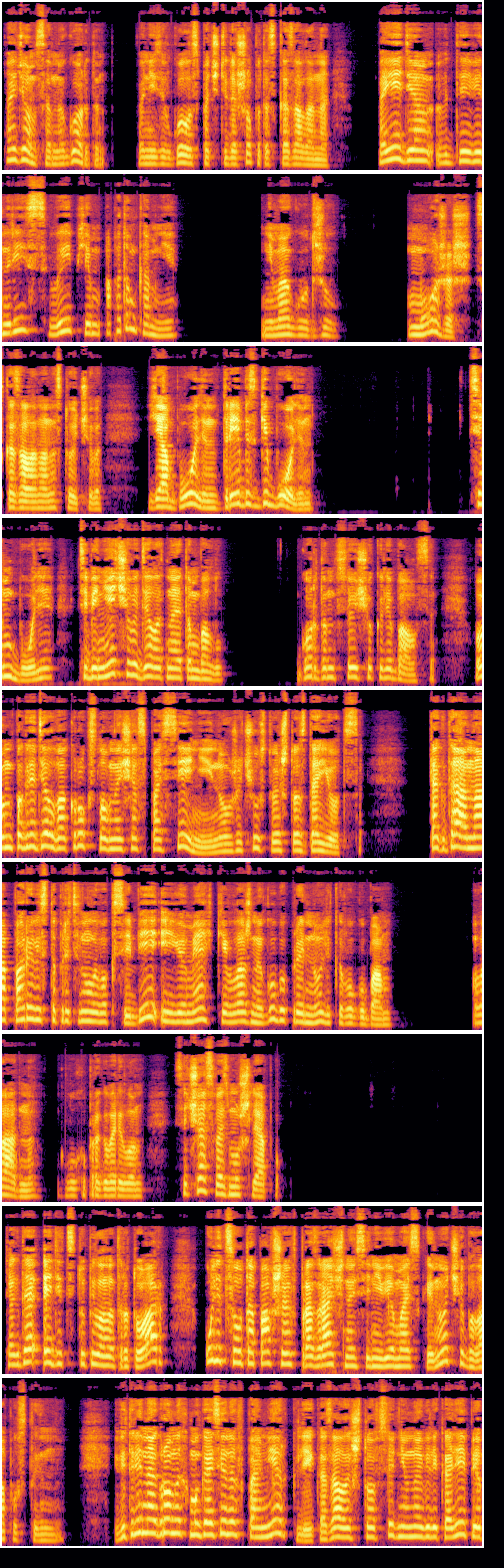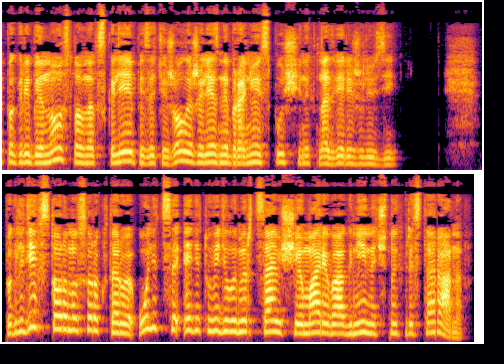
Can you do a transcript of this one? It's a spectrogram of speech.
«Пойдем со мной, Гордон», — понизив голос почти до шепота, сказала она. Поедем в Девинрис, выпьем, а потом ко мне. — Не могу, Джул. — Можешь, — сказала она настойчиво. — Я болен, вдребезги болен. — Тем более, тебе нечего делать на этом балу. Гордон все еще колебался. Он поглядел вокруг, словно ища спасений, но уже чувствуя, что сдается. Тогда она порывисто притянула его к себе, и ее мягкие влажные губы прильнули к его губам. — Ладно, — глухо проговорил он, — сейчас возьму шляпу. Когда Эдит ступила на тротуар, улица, утопавшая в прозрачной синеве майской ночи, была пустынна. Витрины огромных магазинов померкли, и казалось, что все дневное великолепие погребено, словно в склепе за тяжелой железной броней спущенных на двери жалюзи. Поглядев в сторону 42-й улицы, Эдит увидела мерцающее марево огней ночных ресторанов.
